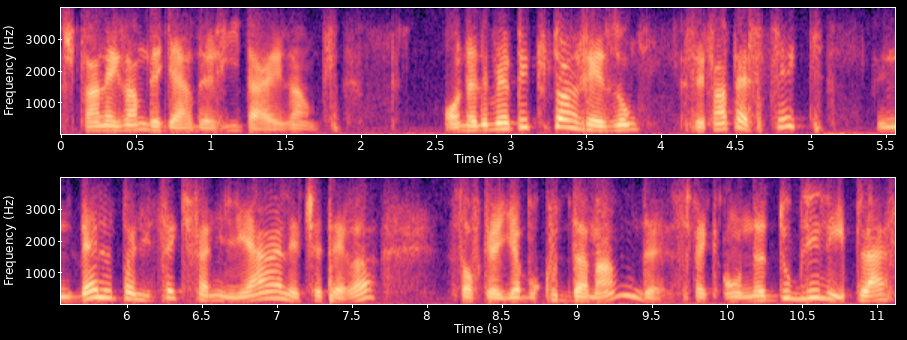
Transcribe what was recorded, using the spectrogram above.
Je prends l'exemple des garderies, par exemple. On a développé tout un réseau. C'est fantastique. Une belle politique familiale, etc. Sauf qu'il y a beaucoup de demandes. Ça fait qu'on a doublé les places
